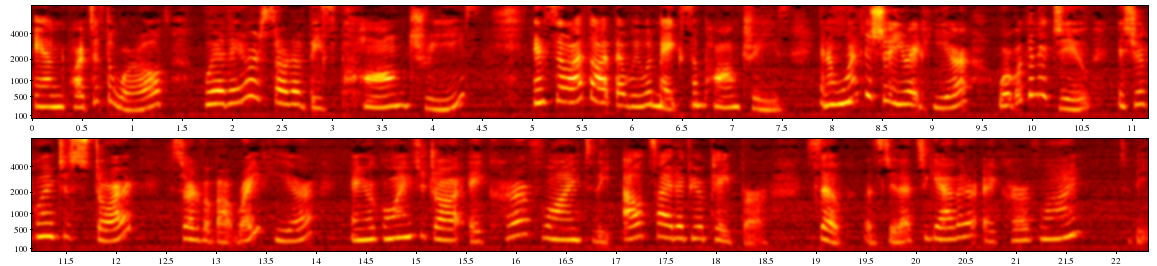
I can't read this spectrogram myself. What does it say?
in parts of the world where there are sort of these palm trees. And so I thought that we would make some palm trees. And I wanted to show you right here, what we're gonna do is you're going to start sort of about right here, and you're going to draw a curved line to the outside of your paper. So let's do that together, a curved line to the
